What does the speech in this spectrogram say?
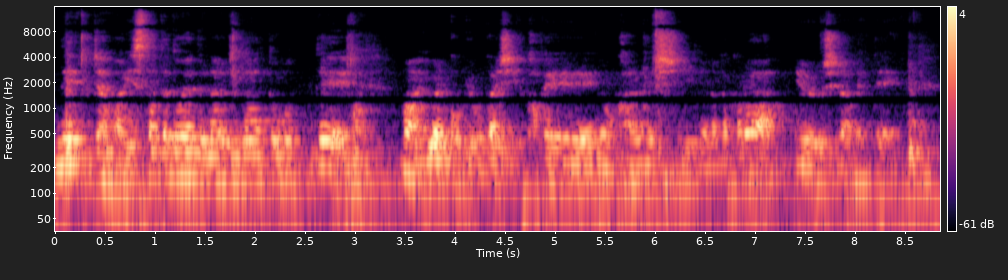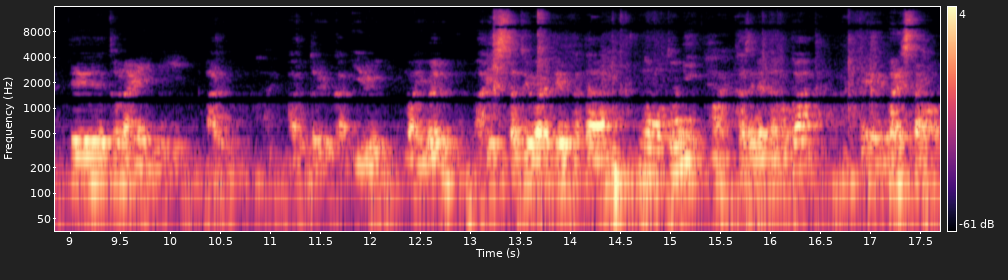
でじゃあバリスタってどうやってなるんだと思って、まあ、いわゆるこう業界誌カフェの関連誌の中からいろいろ調べてで都内にあるあるというかいる、まあ、いわゆるバリスタと言われている方のもとに訪ねたのが、えー、バリスタの、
